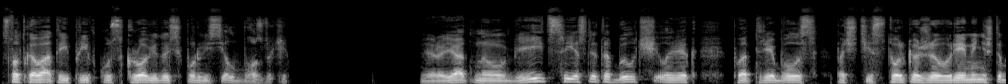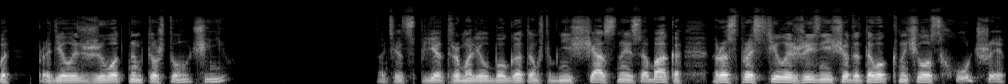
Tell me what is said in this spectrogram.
сладковатый привкус крови до сих пор висел в воздухе. Вероятно, убийце, если это был человек, потребовалось почти столько же времени, чтобы проделать с животным то, что он учинил. Отец Пьетро молил Бога о том, чтобы несчастная собака распростилась жизнь еще до того, как началось худшее.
